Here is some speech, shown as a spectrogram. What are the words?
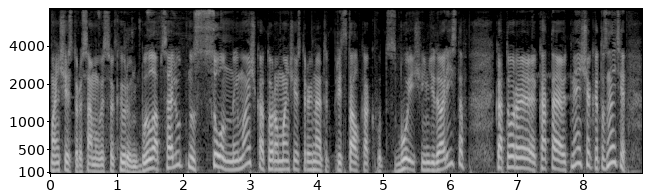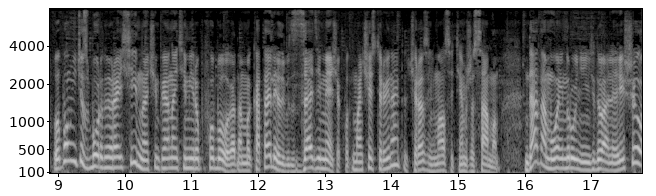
Манчестеру самый высокий уровень. Был абсолютно сонный матч, в котором Манчестер Юнайтед предстал как вот сборище индивидуалистов, которые катают мячик. Это, знаете, вы помните сборную России на чемпионате мира по футболу, когда мы катали сзади мячик? Вот Манчестер Юнайтед вчера занимался тем же самым. Да, там Уэйн Руни индивидуально решил,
